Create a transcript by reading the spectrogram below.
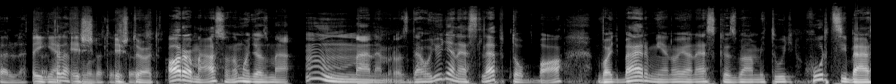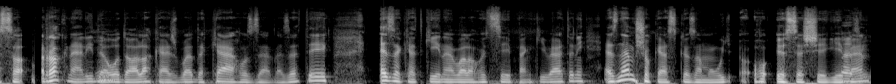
felületre. Igen, és, és tölt. Arra már azt mondom, hogy az már, mm, már nem rossz, de hogy ugyanezt laptopba, vagy bármilyen olyan eszközben, amit úgy hurcibálsz, raknál ide-oda a lakásba, de kell hozzá vezeték, ezeket kéne valahogy szépen kiváltani. Ez nem sok eszköz amúgy összességében,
